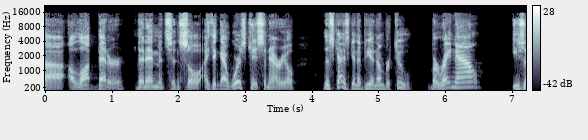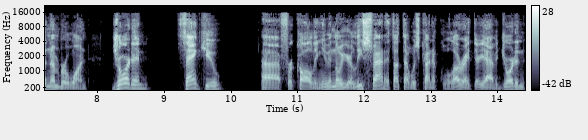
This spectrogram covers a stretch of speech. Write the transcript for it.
uh, a lot better than Edmundson. So I think at worst case scenario, this guy's going to be a number two. But right now, he's a number one. Jordan, thank you uh, for calling. Even though you're a Leafs fan, I thought that was kind of cool. All right, there you have it. Jordan,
